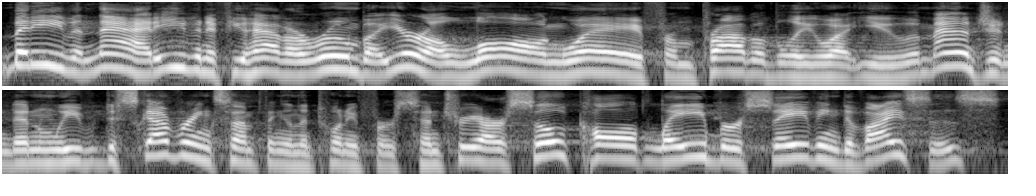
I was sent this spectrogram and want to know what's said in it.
But even that, even if you have a Roomba, you're a long way from probably what you imagined. And we're discovering something in the 21st century. Our so called labor saving devices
